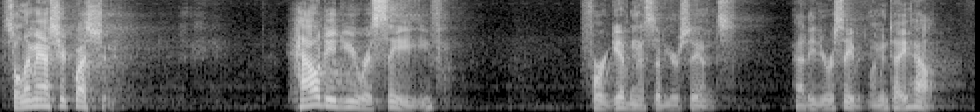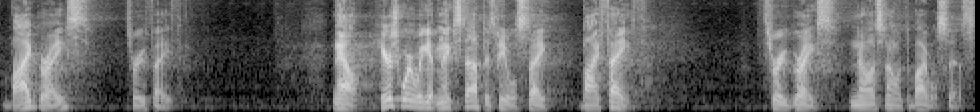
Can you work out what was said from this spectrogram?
So let me ask you a question. How did you receive forgiveness of your sins? How did you receive it? Let me tell you how. By grace through faith. Now, here's where we get mixed up is people say, by faith through grace. No, that's not what the Bible says.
